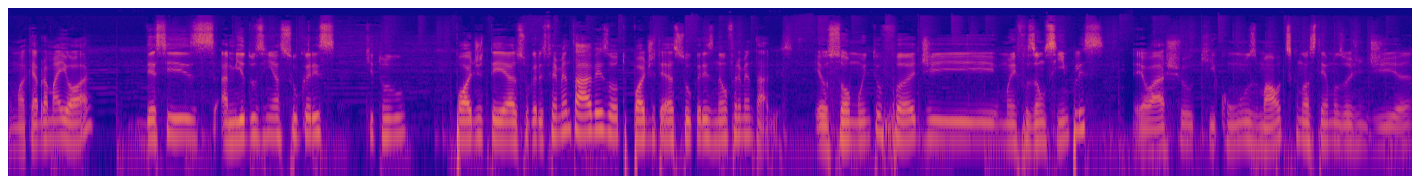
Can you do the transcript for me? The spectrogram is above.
uma quebra maior, desses amidos em açúcares que tu pode ter açúcares fermentáveis ou tu pode ter açúcares não fermentáveis. Eu sou muito fã de uma infusão simples. Eu acho que com os maltes que nós temos hoje em dia,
